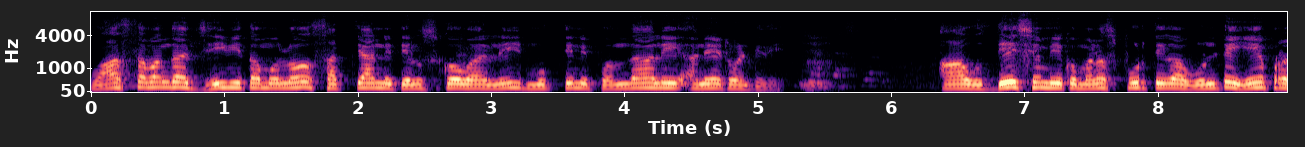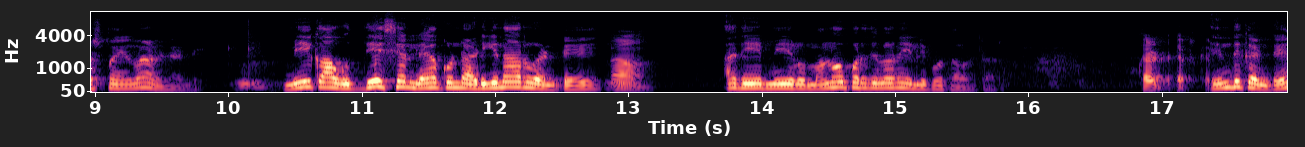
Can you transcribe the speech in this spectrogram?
వాస్తవంగా జీవితములో సత్యాన్ని తెలుసుకోవాలి ముక్తిని పొందాలి అనేటువంటిది. ఆ ఉద్దేశం మీకు మనస్ఫూర్తిగా ఉంటే ఏ ప్రశ్న అయినా అడగండి. మీకు ఆ ఉద్దేశం లేకుండా అడిగినారు అంటే. అది మీరు మనోపరిధిలోనే వెళ్ళిపోతూ ఉంటారు కరెక్ట్ కరెక్ట్ కరెక్ట్ ఎందుకంటే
